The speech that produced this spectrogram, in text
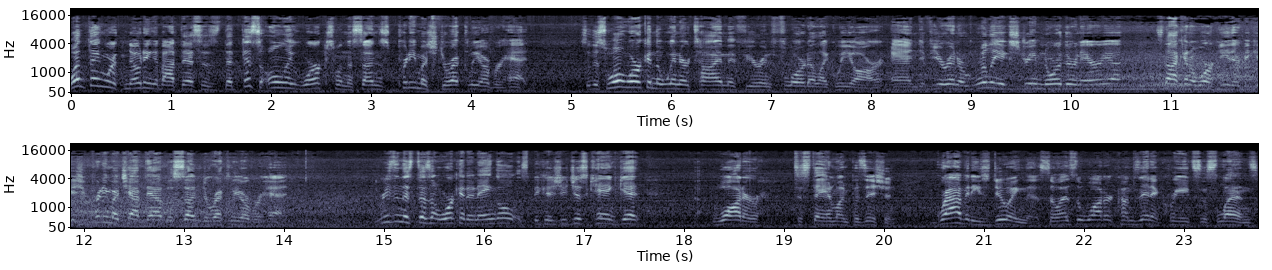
One thing worth noting about this is that this only works when the sun's pretty much directly overhead. So this won't work in the winter time if you're in Florida like we are. And if you're in a really extreme northern area, it's not gonna work either because you pretty much have to have the sun directly overhead. The reason this doesn't work at an angle is because you just can't get water to stay in one position. Gravity's doing this. So as the water comes in, it creates this lens,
